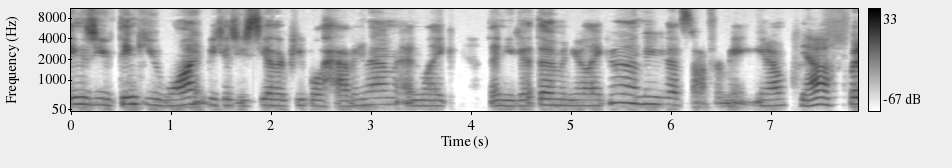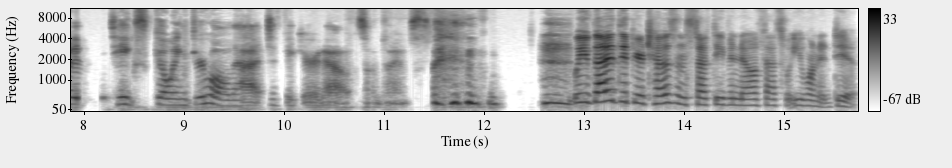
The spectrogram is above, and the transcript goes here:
things you think you want because you see other people having them and like then you get them and you're like, oh, maybe that's not for me, you know Yeah. but it takes going through all that to figure it out sometimes. Well, you've got to dip your toes and stuff to even know if that's what you want to do.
